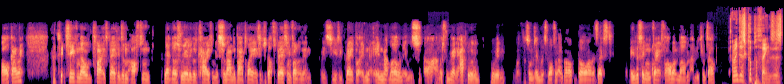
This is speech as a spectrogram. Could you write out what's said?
ball carry? It's even though fighting space, he doesn't often get those really good carries when he's surrounded by players. If he's got space in front of him, it's usually great. But in in that moment, it was uh, I was really happy with him, with for something which wasn't a goal, goal or assist. He's just in great form at the moment, and you can tell. I mean, there's a couple of things. There's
